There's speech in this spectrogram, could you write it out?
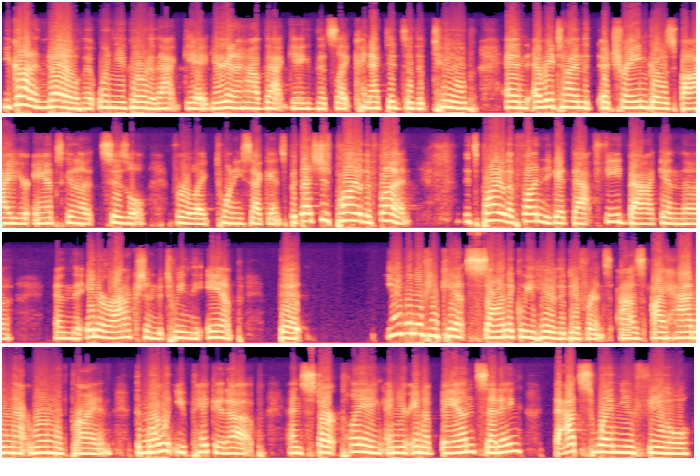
you got to know that when you go to that gig, you're going to have that gig that's like connected to the tube and every time a train goes by, your amp's going to sizzle for like 20 seconds. But that's just part of the fun. It's part of the fun to get that feedback and the and the interaction between the amp that even if you can't sonically hear the difference, as I had in that room with Brian, the moment you pick it up and start playing and you're in a band setting, that's when you feel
